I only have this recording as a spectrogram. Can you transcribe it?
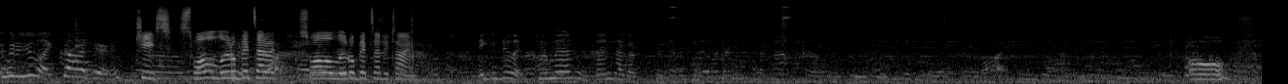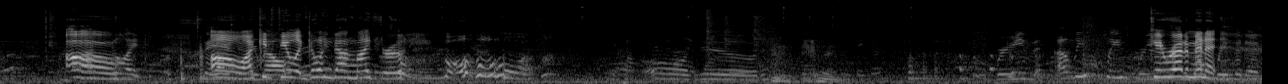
Who do you like? Dodgers. Chase, swallow little bits at a swallow little bits at a time. You can do it. Two minutes and thirty seconds. Oh, I feel Oh, like oh, I can mouth. feel it going down my throat. Oh, oh, dude. breathe. At least please breathe. Okay, we're at a minute. Breathe it in.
